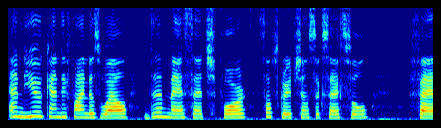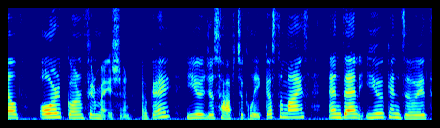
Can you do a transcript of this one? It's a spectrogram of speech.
And you can define as well the message for subscription successful, failed, or confirmation. Okay, you just have to click customize and then you can do it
